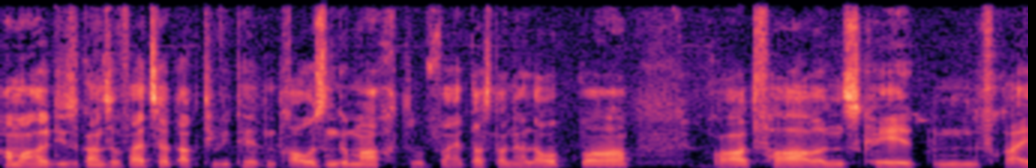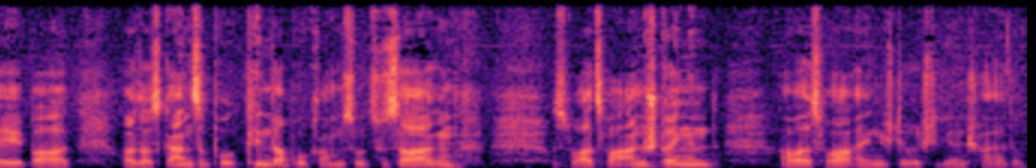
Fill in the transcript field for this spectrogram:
haben wir halt diese ganze Freizeitaktivitäten draußen gemacht, soweit das dann erlaubt war. Radfahren, Skaten, Freibad, also das ganze Kinderprogramm sozusagen. Es war zwar anstrengend, aber es war eigentlich die richtige Entscheidung.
